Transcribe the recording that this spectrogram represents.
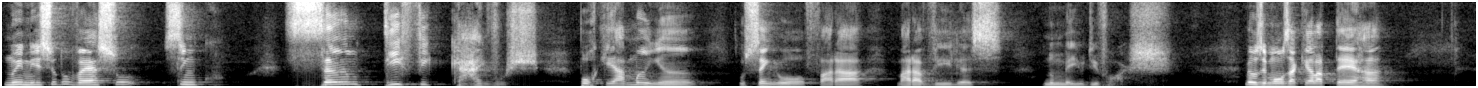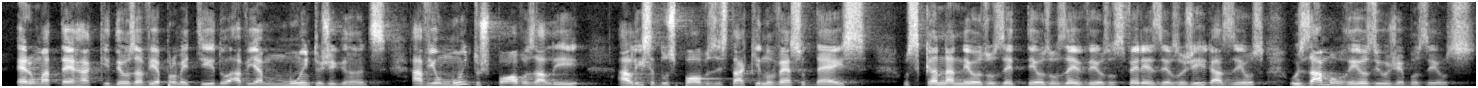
no início do verso 5: Santificai-vos porque amanhã o Senhor fará maravilhas no meio de vós. Meus irmãos, aquela terra era uma terra que Deus havia prometido, havia muitos gigantes, haviam muitos povos ali. A lista dos povos está aqui no verso 10. Os cananeus, os heteus, os heveus, os ferezeus, os girgazeus, os amorreus e os jebuseus.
